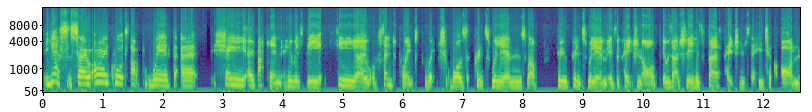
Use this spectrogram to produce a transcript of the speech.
Yes. So I caught up with uh, Seyi Obakin, who is the CEO of Centrepoint, which was Prince William's, well, who Prince William is a patron of. It was actually his first patronage that he took on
